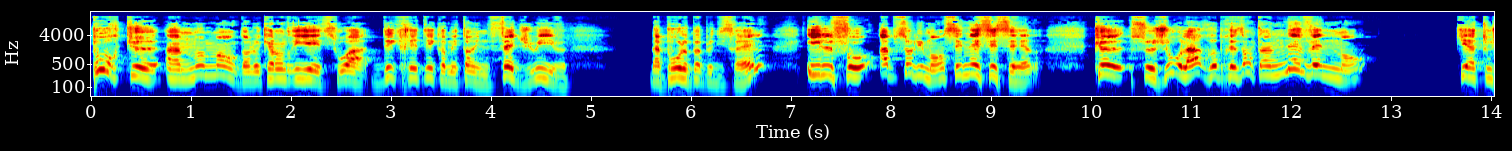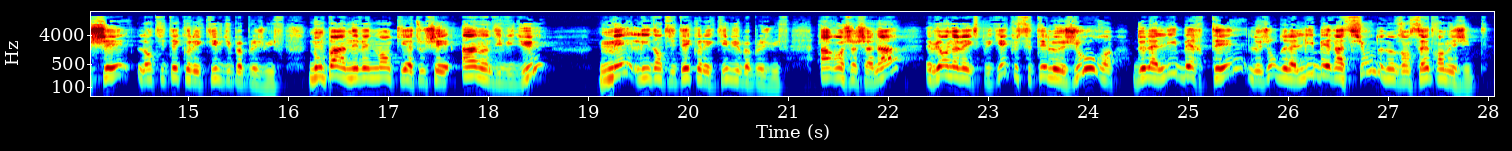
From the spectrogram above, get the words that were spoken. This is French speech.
pour que un moment dans le calendrier soit décrété comme étant une fête juive bah, pour le peuple d'Israël, il faut absolument, c'est nécessaire, que ce jour-là représente un événement qui a touché l'entité collective du peuple juif. Non pas un événement qui a touché un individu, mais l'identité collective du peuple juif. À Rosh Hashanah, eh bien, on avait expliqué que c'était le jour de la liberté, le jour de la libération de nos ancêtres en Égypte.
